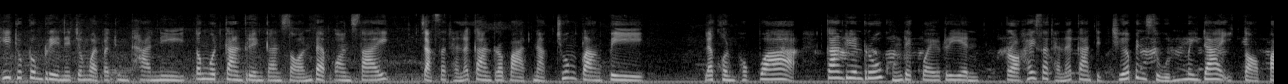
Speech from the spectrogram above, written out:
ที่ทุกโรงเรียนในจังหวัดปทุมธานี ต้องงดการเรียนการสอนแบบออนไซต์ จากสถานการณ์ระบาดหนักช่วงกลางปี และคนพบว่าการเรียนรู้ของเด็กวัยเรียน รอให้สถานการณ์ติดเชื้อเป็นศูนย์ไม่ได้อีกต่อไป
